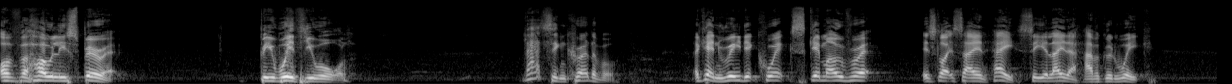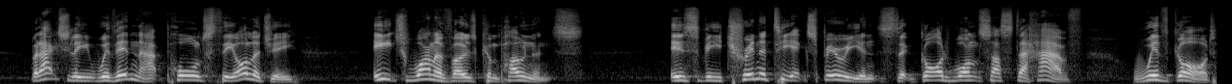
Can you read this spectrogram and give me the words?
of the Holy Spirit be with you all. That's incredible. Again, read it quick, skim over it. It's like saying, hey, see you later, have a good week. But actually, within that, Paul's theology, each one of those components is the Trinity experience that God wants us to have with God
